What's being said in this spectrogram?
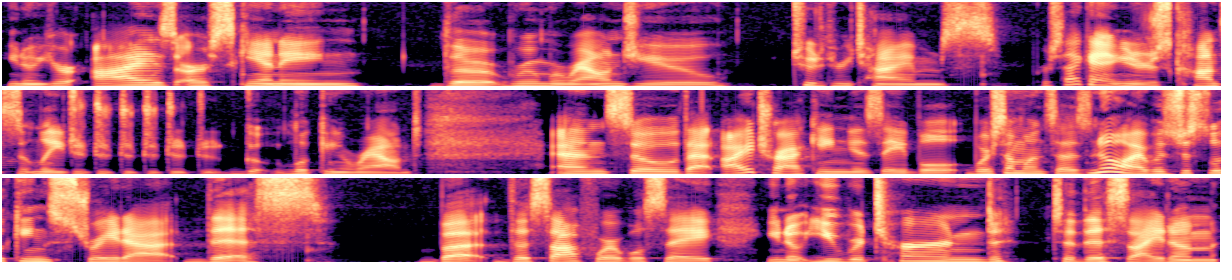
you know your eyes are scanning the room around you two to three times per second. You're just constantly looking around. And so that eye tracking is able, where someone says, No, I was just looking straight at this. But the software will say, you know, you returned to this item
